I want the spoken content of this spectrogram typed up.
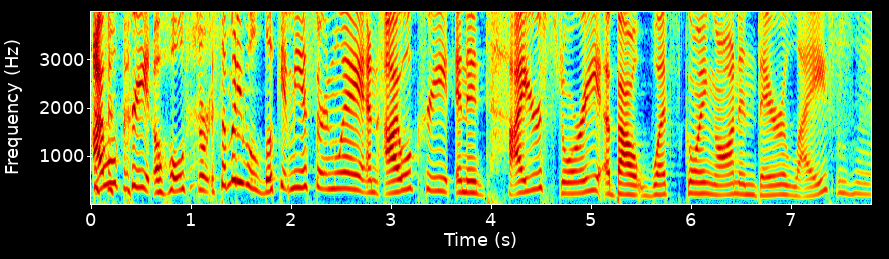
I will create a whole story. Somebody will look at me a certain way, and I will create an entire story about what's going on in their life mm-hmm.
